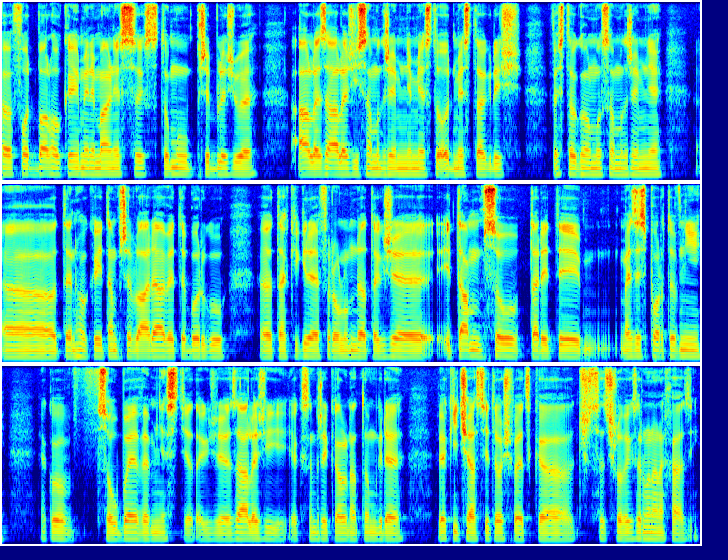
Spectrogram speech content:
Eh, fotbal, hokej minimálně se k tomu přibližuje, ale záleží samozřejmě město od města, když ve Stockholmu samozřejmě eh, ten hokej tam převládá v Göteborgu, eh, taky kde je Frolunda, takže i tam jsou tady ty mezisportovní jako souboje ve městě, takže záleží, jak jsem říkal, na tom, kde, v jaké části toho Švédska se člověk zrovna nachází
